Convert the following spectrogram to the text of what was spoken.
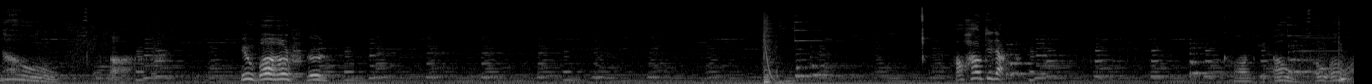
No. Ah. You bastard. Oh, how did that... Come on, get... Oh, oh, oh,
